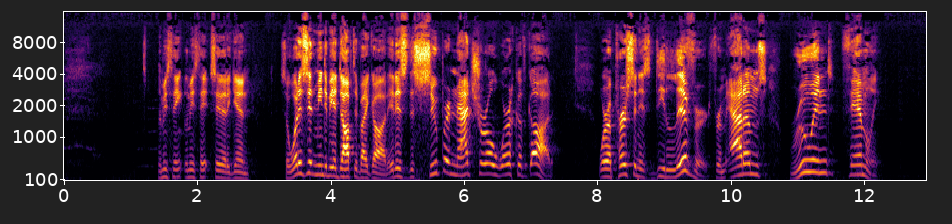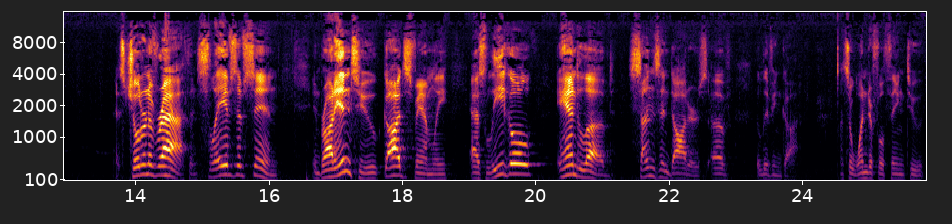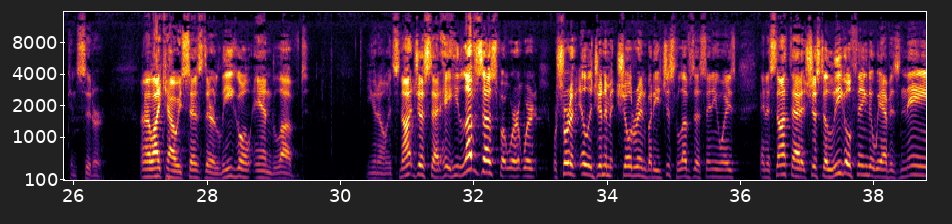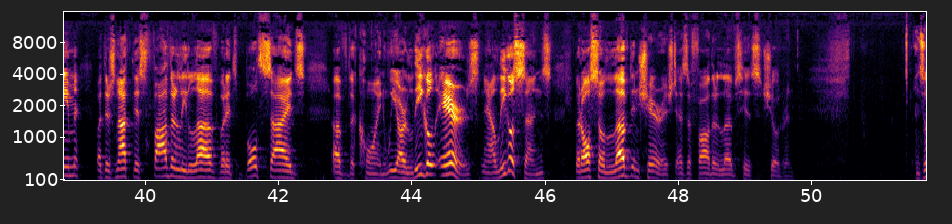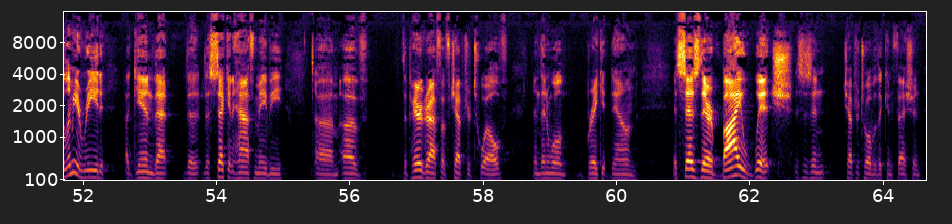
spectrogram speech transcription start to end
Let me, think, let me th- say that again. So, what does it mean to be adopted by God? It is the supernatural work of God where a person is delivered from Adam's ruined family as children of wrath and slaves of sin and brought into God's family as legal and loved sons and daughters of the living God. That's a wonderful thing to consider. And I like how he says they're legal and loved. You know, it's not just that, hey, he loves us, but we're, we're, we're sort of illegitimate children, but he just loves us anyways. And it's not that, it's just a legal thing that we have his name, but there's not this fatherly love, but it's both sides of the coin. We are legal heirs now, legal sons, but also loved and cherished as a father loves his children. And so let me read again that the, the second half, maybe, um, of the paragraph of chapter 12, and then we'll break it down. It says there, by which, this is in chapter 12 of the confession,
